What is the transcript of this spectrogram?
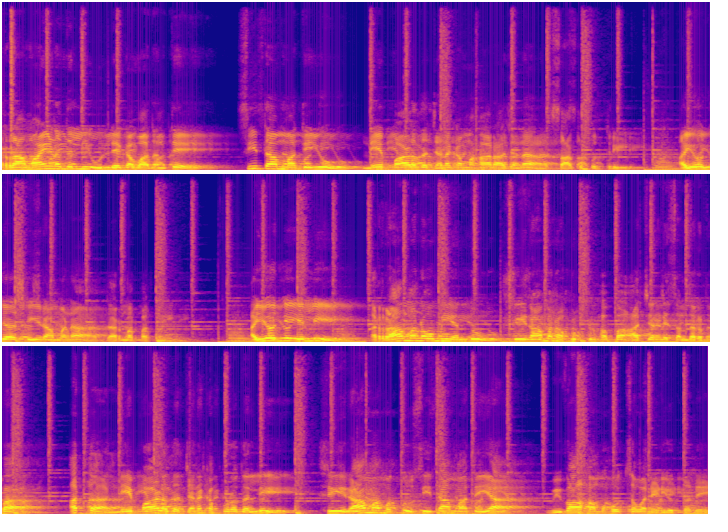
ರಾಮಾಯಣದಲ್ಲಿ ಉಲ್ಲೇಖವಾದಂತೆ ಸೀತಾಮಾತೆಯು ನೇಪಾಳದ ಜನಕ ಮಹಾರಾಜನ ಸಾಕುಪುತ್ರಿ, ಅಯೋಧ್ಯ ಶ್ರೀರಾಮನ ಧರ್ಮಪತ್ನಿ. ಅಯೋಧ್ಯೆಯಲ್ಲಿ ರಾಮನವಮಿ ಎಂದು ಶ್ರೀರಾಮನ ಹುಟ್ಟುಹಬ್ಬ ಆಚರಣೆ ಸಂದರ್ಭ ಅತ್ತ ನೇಪಾಳದ ಜನಕಪುರದಲ್ಲಿ ಶ್ರೀರಾಮ ಮತ್ತು ಸೀತಾಮಾತೆಯ ವಿವಾಹ ಮಹೋತ್ಸವ ನಡೆಯುತ್ತದೆ.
